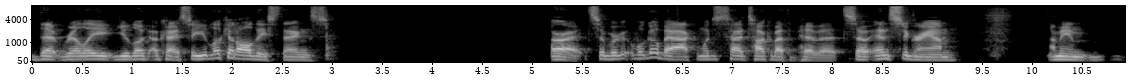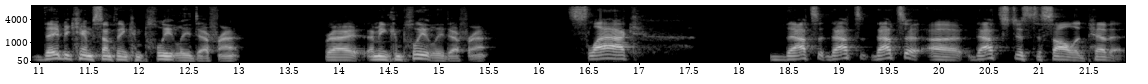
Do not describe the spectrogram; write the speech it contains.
that really you look. Okay, so you look at all these things. All right, so we will go back and we'll just talk about the pivot. So Instagram, I mean, they became something completely different, right? I mean, completely different. Slack that's that's that's a uh, that's just a solid pivot.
